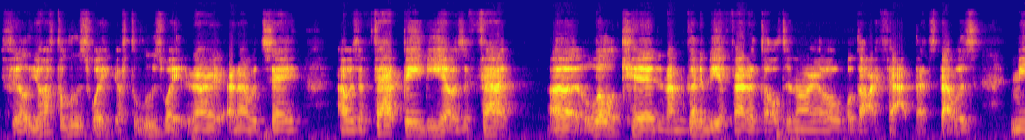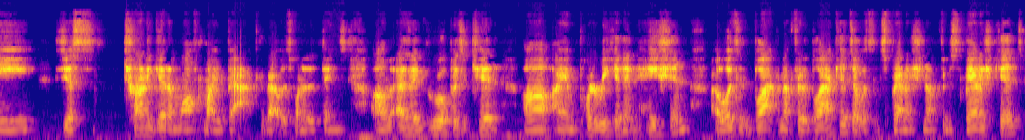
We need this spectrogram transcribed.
"Phil, you have to lose weight. You have to lose weight." And I and I would say, "I was a fat baby. I was a fat uh, little kid, and I'm going to be a fat adult, and I will die fat." That's that was me just trying to get them off my back. That was one of the things. Um, as I grew up as a kid, uh, I am Puerto Rican and Haitian. I wasn't black enough for the black kids. I wasn't Spanish enough for the Spanish kids.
